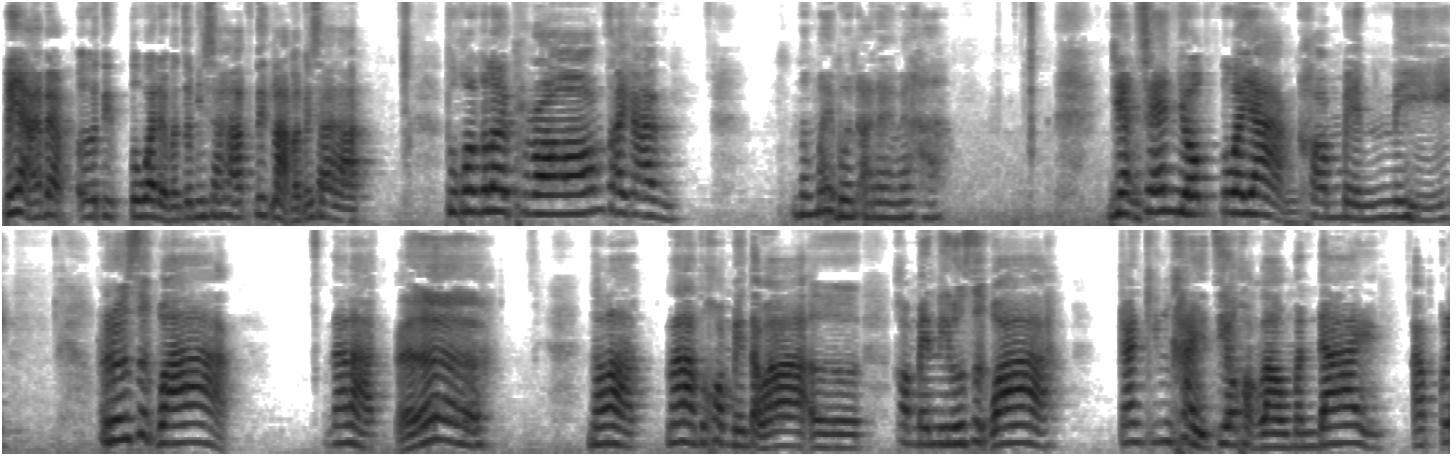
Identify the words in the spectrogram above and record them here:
ไม่อยากให้แบบเออติดตัวเดี๋ยวมันจะมีชาฮักติดหลักแล้วไม่ใช่ละทุกคนก็เลยพร้อมใจกัน น้องไม่บนอะไรไหมคะ อย่างเช่นยกตัวอย่างคอมเมนต์นี้ รู้สึกว่าน่ารัก เออน่ารักน่ารักทุกคอมเมนต์แต่ว่า เออ คอมเมนต์นี้รู้สึกว่า การกินไข่เจียวของเรามันได้ อัปเกร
